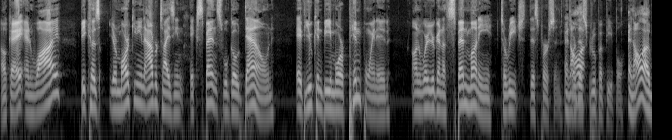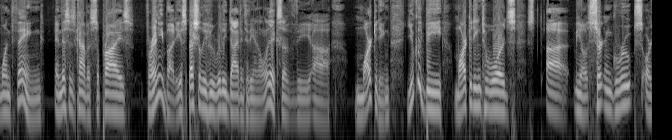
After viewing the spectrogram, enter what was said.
Okay? And why? Because your marketing and advertising expense will go down if you can be more pinpointed on where you're going to spend money to reach this person And or this I- group of people. And I'll add one thing, and this is kind of a surprise for anybody, especially who really dive into the analytics of the uh, marketing. You could be marketing towards. Uh, you know certain groups or,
